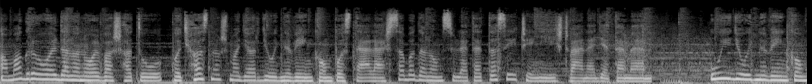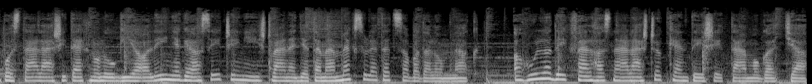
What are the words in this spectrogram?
A Magro oldalon olvasható, hogy hasznos magyar gyógynövénykomposztálás szabadalom született a Széchenyi István Egyetemen. Új gyógynövénykomposztálási technológia a lényege a Széchenyi István Egyetemen megszületett szabadalomnak. A hulladék felhasználás csökkentését támogatja.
